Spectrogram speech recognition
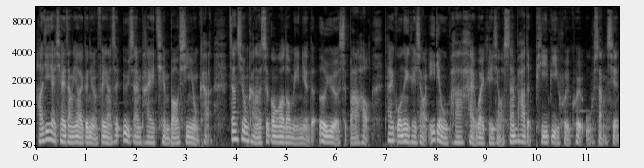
好，接下来下一张要来跟你们分享是玉山拍钱包信用卡。这张信用卡呢是公告到明年的二月二十八号，它在国内可以享有一点五趴，海外可以享有三趴的 PB 回馈无上限。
